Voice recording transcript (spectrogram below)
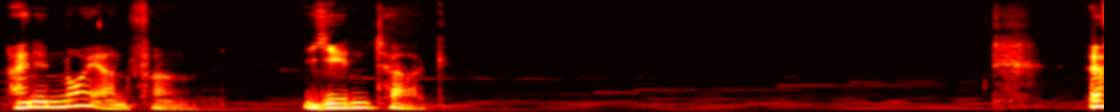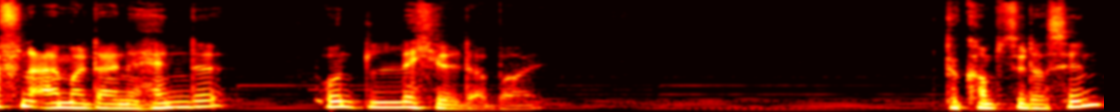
einen Neuanfang, jeden Tag. Öffne einmal deine Hände und lächel dabei. Bekommst du das hin?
